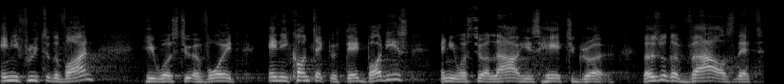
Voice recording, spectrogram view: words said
any fruit of the vine. he was to avoid any contact with dead bodies, and he was to allow his hair to grow. Those were the vows that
